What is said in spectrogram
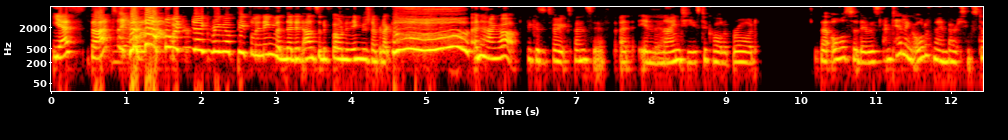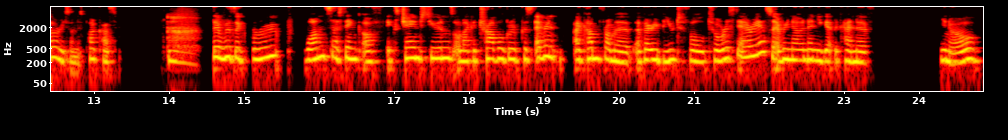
Yes, that. Yeah. I would like ring up people in England, then they'd answer the phone in English, and I'd be like, and hang up because it's very expensive uh, in the Yeah. 90s to call abroad. But also, there was, I'm telling all of my embarrassing stories on this podcast. There was a group once, I think, of exchange students or like a travel group because every I come from a, a very beautiful tourist area, so every now and then you get the kind of, you know,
